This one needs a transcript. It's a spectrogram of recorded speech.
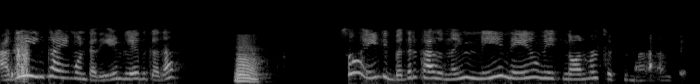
అది ఇంకా ఏముంటది? ఏం లేదు కదా. సో ఏంటి బెదర్ కాదు? నేను మీకు నార్మల్ చెప్తున్నాను అంతే.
